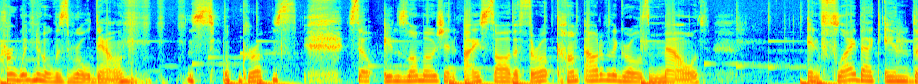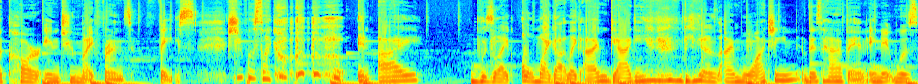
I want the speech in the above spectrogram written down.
her window was rolled down. so gross. So in slow motion, I saw the throw up come out of the girl's mouth and fly back in the car into my friend's face. She was like, and I was like, oh my God, like I'm gagging because I'm watching this happen and it was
